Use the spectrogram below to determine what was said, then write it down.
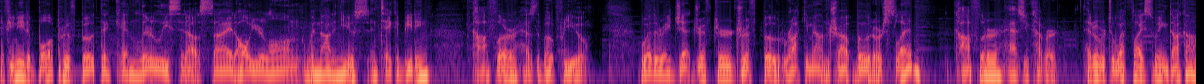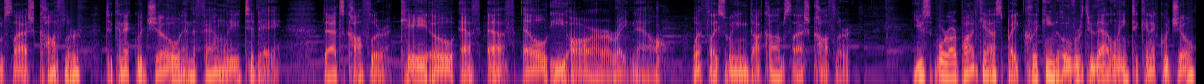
If you need a bulletproof boat that can literally sit outside all year long when not in use and take a beating, Koffler has the boat for you. Whether a jet drifter, drift boat, Rocky Mountain trout boat, or sled, Koffler has you covered. Head over to wetflyswing.com slash Koffler to connect with Joe and the family today. That's Koffler, K O F F L E R, right now. Wetflyswinging.com slash Koffler. You support our podcast by clicking over through that link to connect with Joe.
